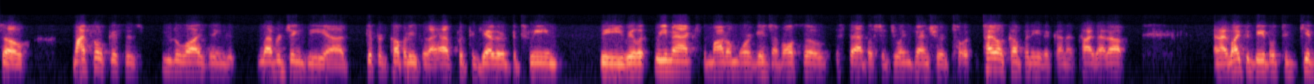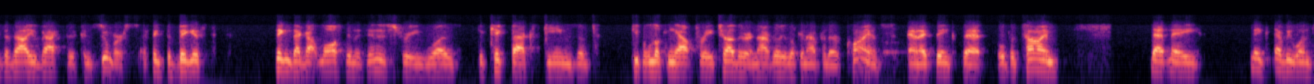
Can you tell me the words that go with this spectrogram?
So my focus is utilizing, leveraging the uh, different companies that I have put together between the Remax, the Motto Mortgage. I've also established a joint venture title company to kind of tie that up. And I'd like to be able to give the value back to the consumers. I think the biggest thing that got lost in this industry was the kickback schemes of people looking out for each other and not really looking out for their clients. And I think that over time, that may make everyone's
